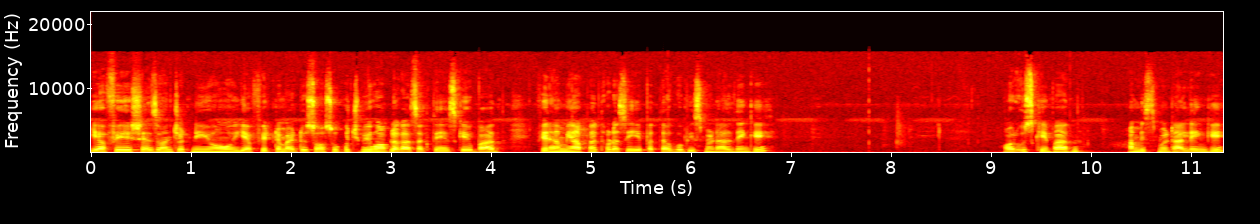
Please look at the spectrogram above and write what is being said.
या फिर शेजवान चटनी हो या फिर टमाटो सॉस हो, कुछ भी हो, आप लगा सकते हैं इसके बाद। फिर हम यहाँ पर थोड़ा सा ये पत्ता गोभी इसमें डाल देंगे। और उसके बाद हम इसमें डालेंगे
